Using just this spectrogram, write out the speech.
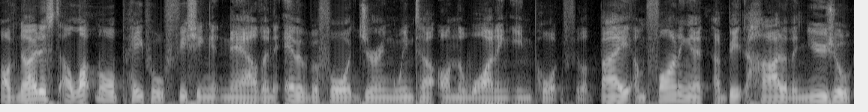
I've noticed a lot more people fishing it now than ever before during winter on the whiting in Port Phillip Bay. I'm finding it a bit harder than usual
